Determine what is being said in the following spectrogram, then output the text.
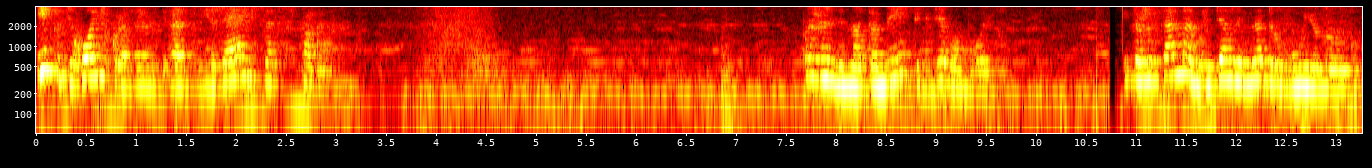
И потихонечку разъезжаемся в спагат. Пружиним на том месте, где вам больно. И то же самое мы сделаем на другую ногу.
